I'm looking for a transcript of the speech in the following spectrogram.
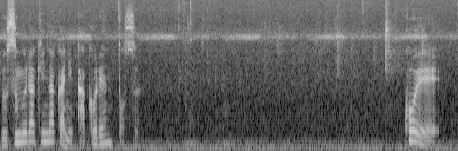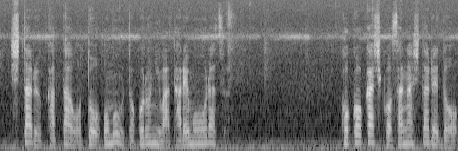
薄暗き中に隠れんとす。声したる方をと思うところには誰もおらずここかしこ探したれど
